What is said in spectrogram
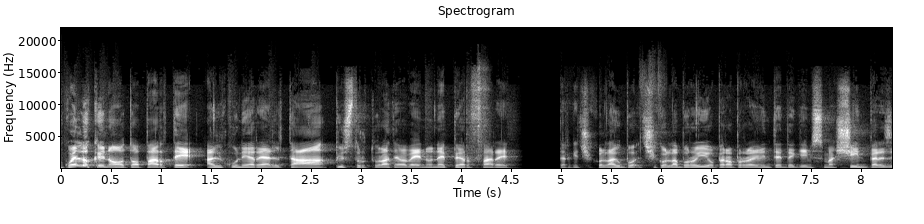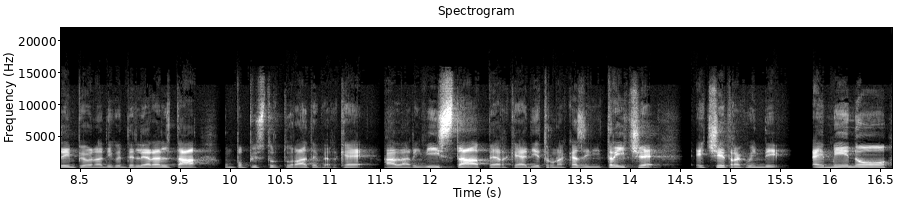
quello che noto, a parte alcune realtà più strutturate, vabbè, non è per fare. Perché ci, collabo- ci collaboro io, però probabilmente The Games Machine, per esempio, è una di delle realtà un po' più strutturate perché ha la rivista, perché ha dietro una casa editrice, eccetera. Quindi è meno.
